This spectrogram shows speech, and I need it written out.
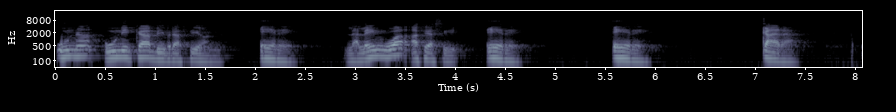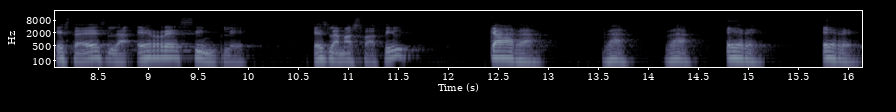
Una única vibración. R. La lengua hace así. R. R. Cara. Esta es la R simple. Es la más fácil. Cara. Ra, ra, R. R.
